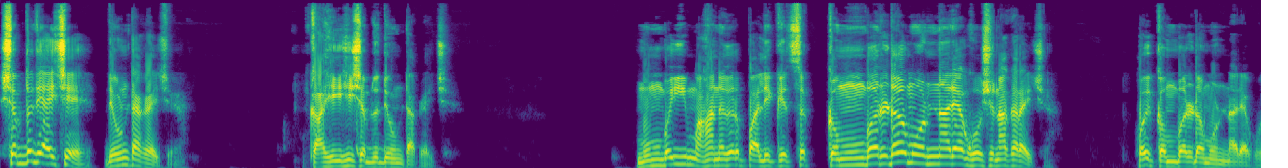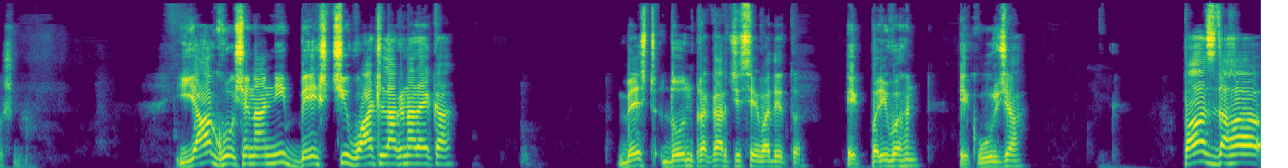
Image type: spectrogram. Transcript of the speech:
शब्द द्यायचे देऊन टाकायचे. काहीही शब्द देऊन टाकायचे. मुंबई महानगरपालिकेचं कंबरड मोडणाऱ्या घोषणा करायच्या. होय कंबरड मोडणाऱ्या घोषणा. या घोषणांनी बेस्टची वाट लागणार आहे का? बेस्ट दोन प्रकारची सेवा देतं. एक परिवहन एक ऊर्जा. पाच दहा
